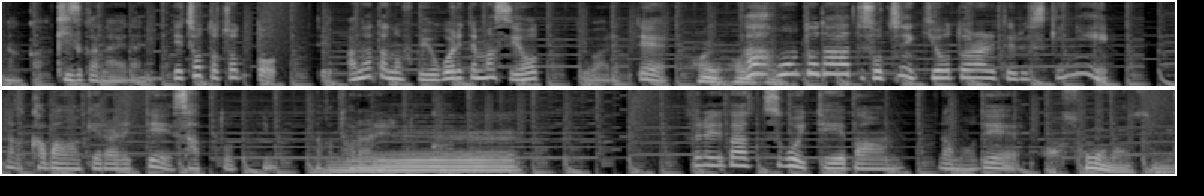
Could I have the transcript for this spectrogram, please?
なんか気づかない間に。でちょっとちょっとってあなたの服汚れてますよって言われて、はいはい、はい。あ本当だってそっちに気を取られてる隙になんかカバン開けられてさっとなんか取られるへーそれがすごい定番なのであ、そうなんですね。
